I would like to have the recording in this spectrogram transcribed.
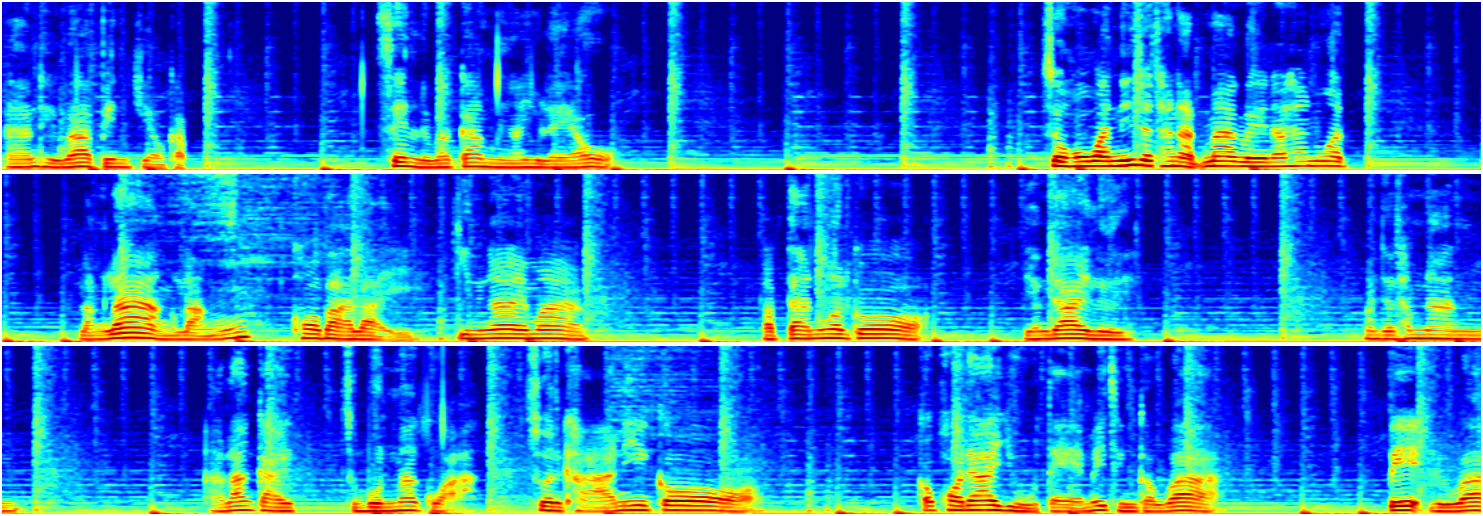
อันนั้นถือว่าเป็นเกี่ยวกับเส้นหรือว่ากล้ามเนื้ออยู่แล้ว ส่วนของวันนี้จะถนัดมากเลยนะถ้านวด หลังล่างหลังคอบ่าไหล่กินง่ายมากหลับตานวดก็ยังได้เลย มันจะทำนานร่างกายสมบูรณ์มากกว่า ส่วนขานี่ก็ก็พอได้อยู่แต่ไม่ถึงกับว่า เป๊ะหรือว่า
